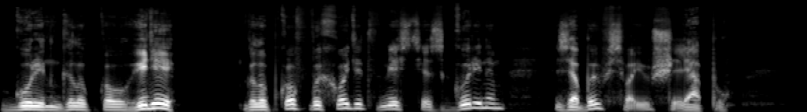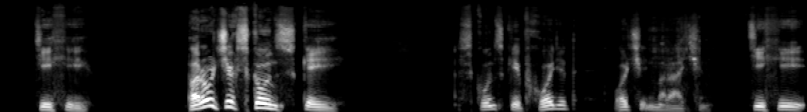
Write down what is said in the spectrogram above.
Гурин Голубкову. Веди! Голубков выходит вместе с Гуриным, забыв свою шляпу. Тихий. Поручик Скунский. Скунский входит, очень мрачен. Тихий,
